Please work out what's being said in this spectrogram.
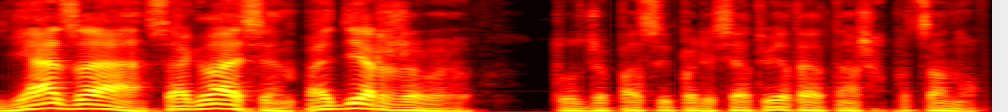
«Я за! Согласен! Поддерживаю!» Тут же посыпались ответы от наших пацанов.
